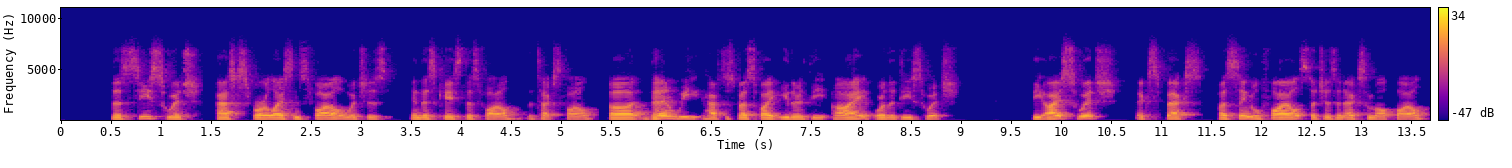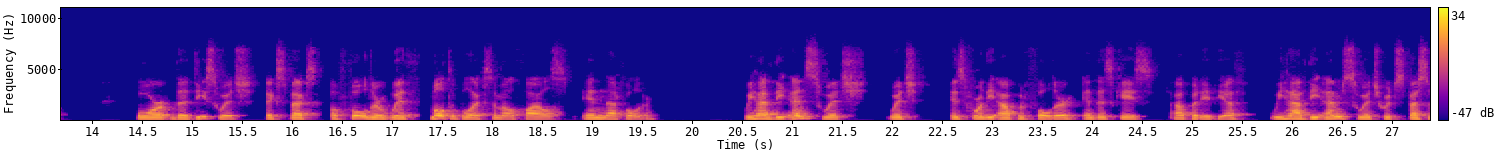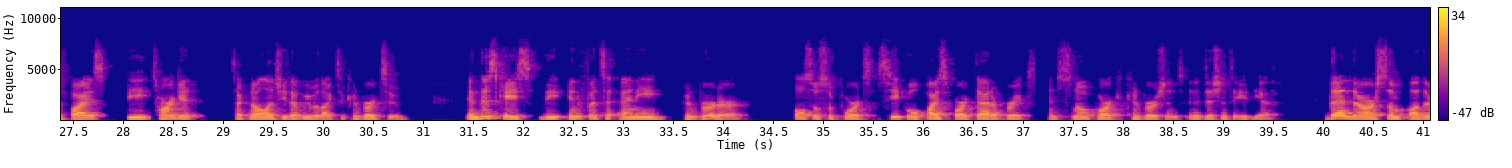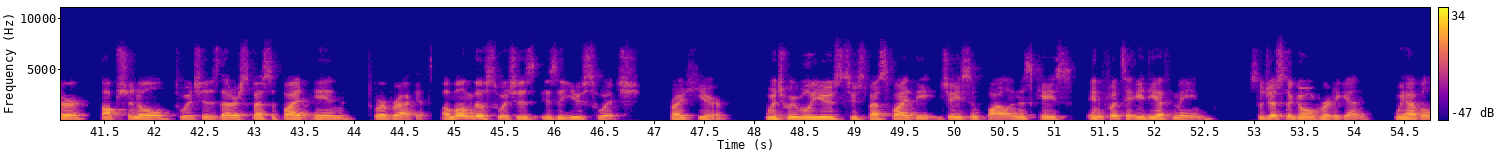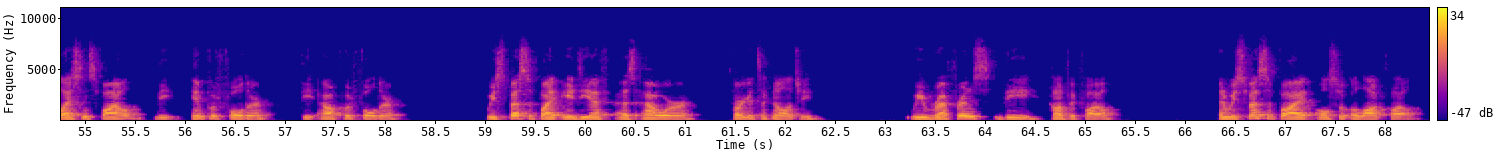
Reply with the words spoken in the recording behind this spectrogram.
the C switch asks for a license file, which is in this case, this file, the text file. Uh, then we have to specify either the I or the D switch. The I switch expects a single file, such as an XML file, or the D switch expects a folder with multiple XML files in that folder. We have the N switch, which is for the output folder, in this case, output ADF. We have the M switch, which specifies the target technology that we would like to convert to. In this case, the info to any converter also supports SQL, PySpark, Databricks, and Snowpark conversions in addition to ADF. Then there are some other optional switches that are specified in square brackets. Among those switches is a U switch right here, which we will use to specify the JSON file. In this case, info to ADF main. So just to go over it again, we have a license file, the input folder, the output folder, we specify ADF as our target technology. We reference the config file. And we specify also a log file.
